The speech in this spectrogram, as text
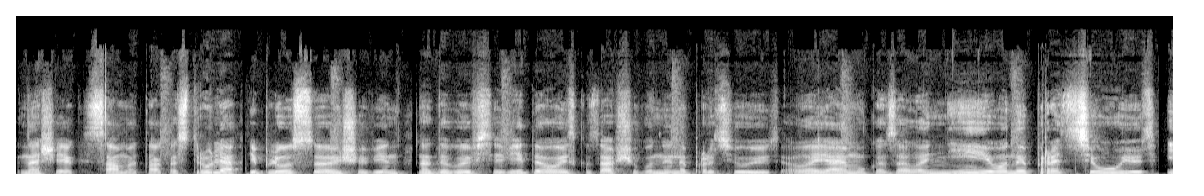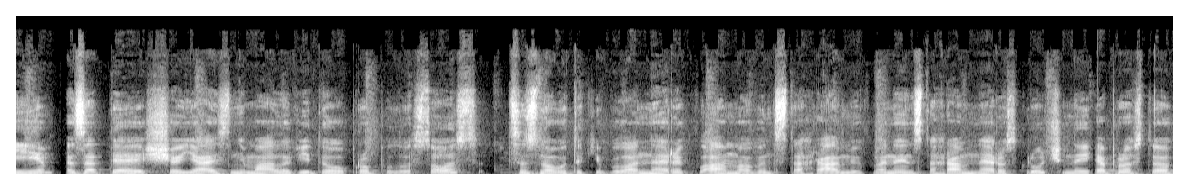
наче як саме та кастрюля. І плюс, е, що він надивився відео і сказав, що вони не працюють. Але я йому казала, ні, вони працюють. І за те, що я знімала відео про пилосос, це знову таки була не реклама в інстаграмі. В мене інстаграм не розкручений. Я просто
